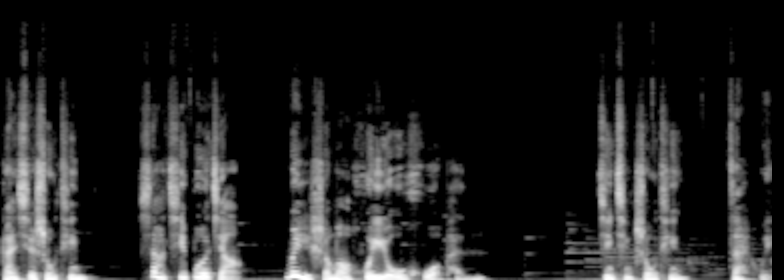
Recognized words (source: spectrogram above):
感谢收听，下期播讲为什么会有火盆。敬请收听，再会。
